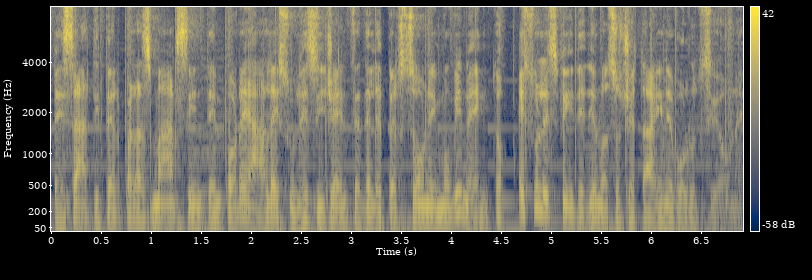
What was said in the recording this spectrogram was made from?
pensati per plasmarsi in tempo reale sulle esigenze delle persone in movimento e sulle sfide di una società in evoluzione.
